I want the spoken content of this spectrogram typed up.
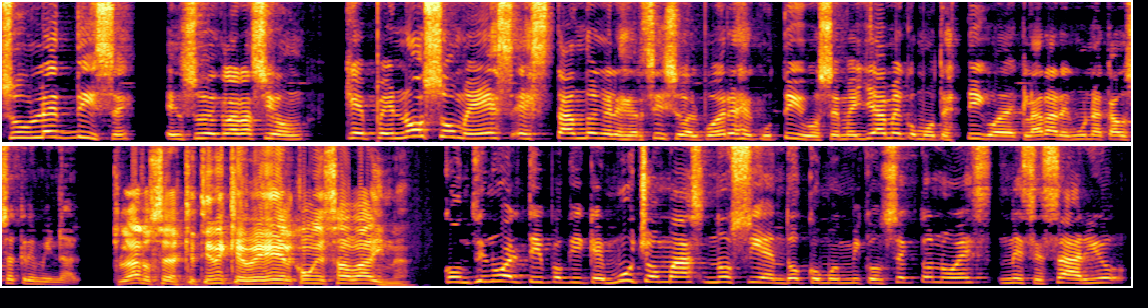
Sublet dice en su declaración que penoso me es estando en el ejercicio del Poder Ejecutivo se me llame como testigo a declarar en una causa criminal. Claro, o sea, ¿qué tiene que ver él con esa vaina? Continúa el tipo aquí que mucho más no siendo como en mi concepto no es necesario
